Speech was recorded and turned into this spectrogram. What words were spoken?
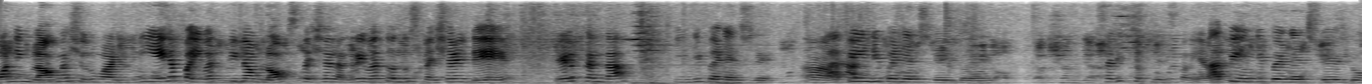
ಮಾರ್ನಿಂಗ್ ವ್ಲಾಗ್ನ ಶುರು ಮಾಡಿದ್ದೀನಿ ಏನಪ್ಪ ಇವತ್ತಿನ ವ್ಲಾಗ್ ಸ್ಪೆಷಲ್ ಅಂದರೆ ಇವತ್ತೊಂದು ಸ್ಪೆಷಲ್ ಡೇ ಹೇಳ್ಕಂದ independence day happy independence day to ಸರಿ ಚೊಕ್ ನಿಲ್ಸ್ಕೊನಿ. ಹ್ಯಾಪಿ ಇಂಡಿಪೆಂಡೆನ್ಸ್ ಡೇ ಟು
